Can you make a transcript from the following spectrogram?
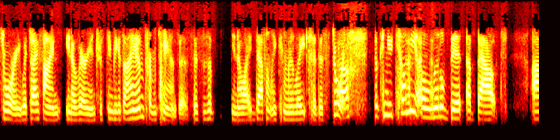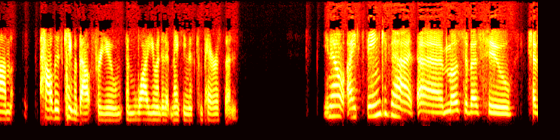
story, which I find, you know, very interesting because I am from Kansas. This is a, you know, I definitely can relate to this story. Oh. So can you tell me a little bit about um, how this came about for you and why you ended up making this comparison? You know, I think that uh, most of us who have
